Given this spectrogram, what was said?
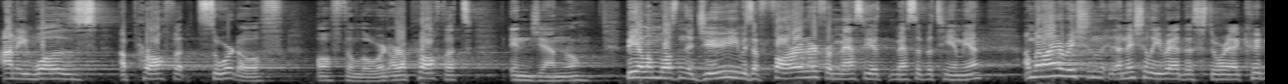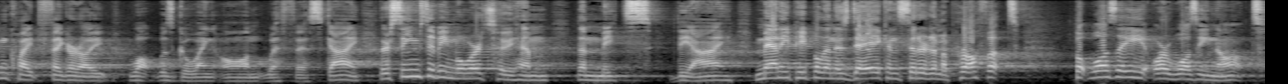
and he was a prophet, sort of, of the Lord, or a prophet in general. Balaam wasn't a Jew, he was a foreigner from Mesopotamia And when I initially read this story, I couldn't quite figure out what was going on with this guy. There seems to be more to him than meets the eye. Many people in his day considered him a prophet, but was he or was he not?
